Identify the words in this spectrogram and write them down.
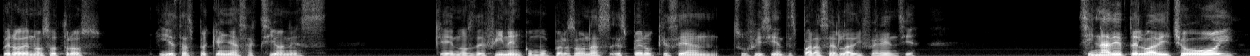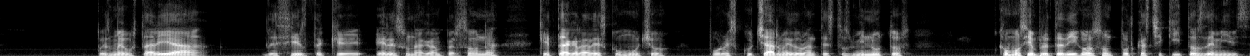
pero de nosotros y estas pequeñas acciones que nos definen como personas, espero que sean suficientes para hacer la diferencia. Si nadie te lo ha dicho hoy, pues me gustaría decirte que eres una gran persona, que te agradezco mucho por escucharme durante estos minutos como siempre te digo, son podcasts chiquitos de mis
